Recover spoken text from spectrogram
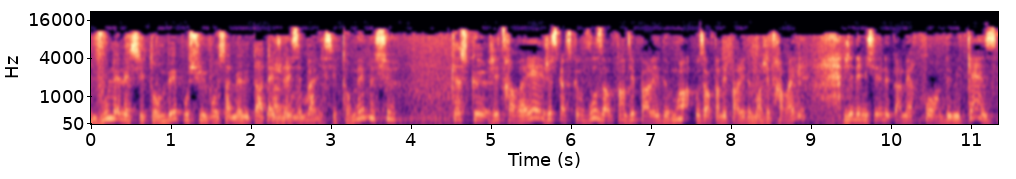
Vous les laissez tomber pour suivre Samuel Etat à Mais je ne les le ai pas laissés tomber, monsieur. Qu'est-ce que... J'ai travaillé jusqu'à ce que vous entendiez parler de moi. Vous entendez parler de moi, j'ai travaillé. J'ai démissionné de Camerco en 2015,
